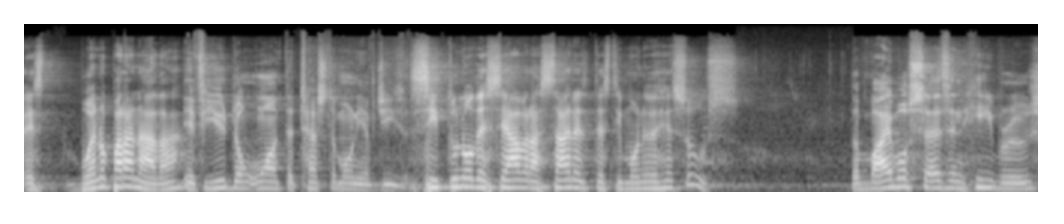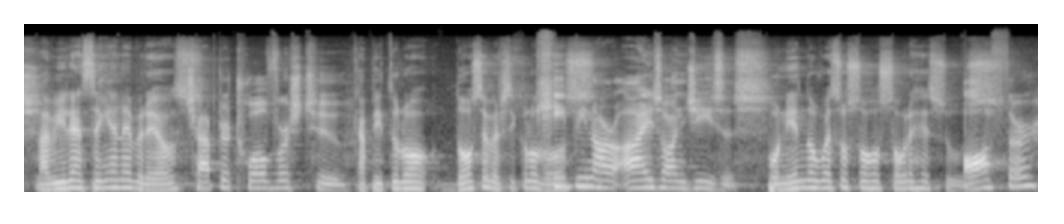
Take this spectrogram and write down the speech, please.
es bueno para nada if you don't want the testimony of Jesus. si tú no deseas abrazar el testimonio de Jesús. The Bible says in Hebrews La Biblia enseña en Hebreos chapter 12 verse 2, capítulo 12 versículo 2 keeping our eyes on Jesus, poniendo vuestros ojos sobre Jesús, author,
